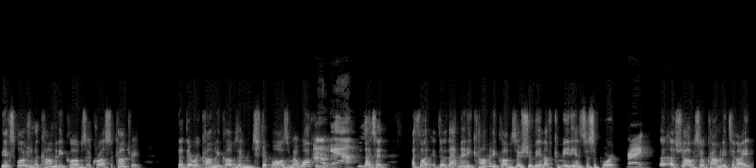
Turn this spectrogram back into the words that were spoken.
The explosion of comedy clubs across the country. That there were comedy clubs and strip malls in Milwaukee. oh yeah I said, I thought if there are that many comedy clubs, there should be enough comedians to support right a, show. So Comedy Tonight,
